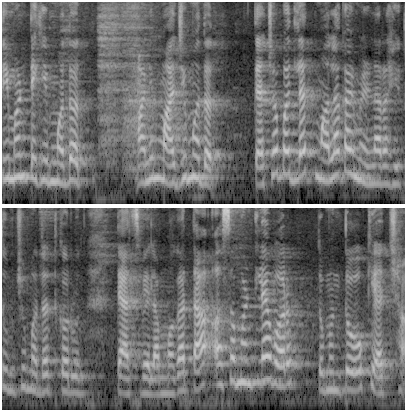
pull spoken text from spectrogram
ती म्हणते की मदत आणि माझी मदत त्याच्या बदल्यात मला काय मिळणार आहे तुमची मदत करून? त्याच वेळेला मग आता असं म्हटल्यावर तो म्हणतो की अच्छा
